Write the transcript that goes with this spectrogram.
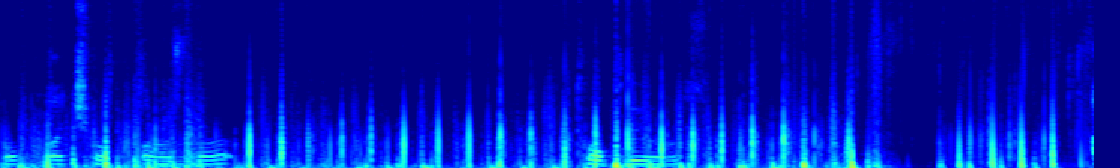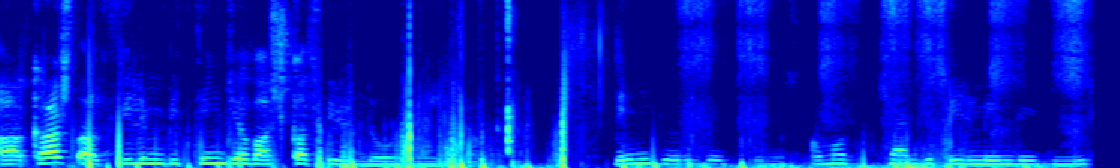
Topla çok fazla topluyoruz. Arkadaşlar film bitince başka filmde oynayacağım. Beni göreceksiniz ama kendi filmimde değil.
